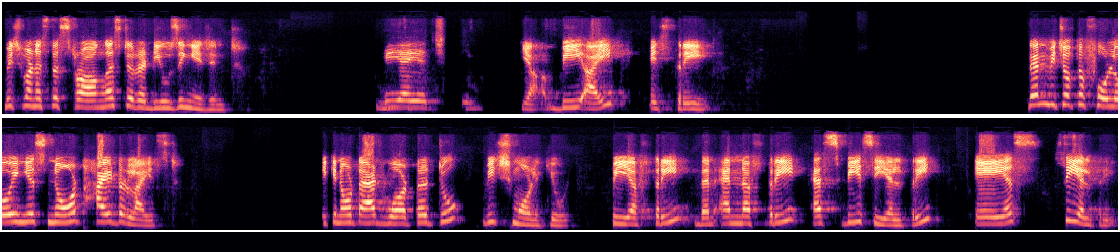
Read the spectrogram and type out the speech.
which one is the strongest reducing agent? BIH. Yeah, BiH3. Then which of the following is not hydrolyzed? We cannot add water to which molecule? PF3, then NF3, SbCl3, AsCl3.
